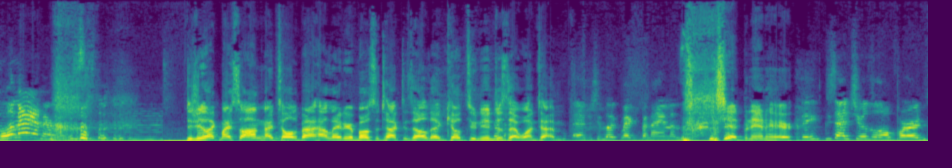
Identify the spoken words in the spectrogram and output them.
Bananas. Did you like my song? I told about how Lady Urbosa talked to Zelda and killed two ninjas that one time. And she looked like bananas. she had banana hair. they said she was a little bird,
